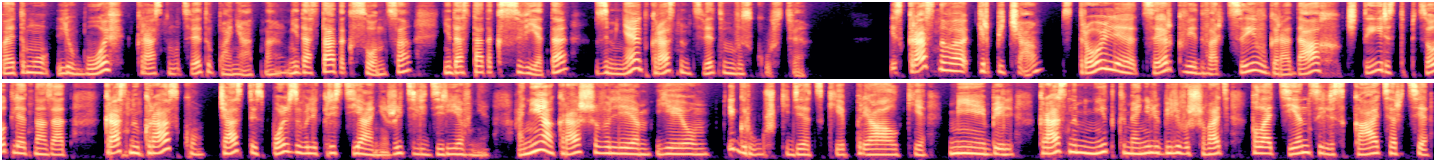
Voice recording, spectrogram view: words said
поэтому любовь к красному цвету понятна. Недостаток солнца, недостаток света заменяют красным цветом в искусстве. Из красного кирпича строили церкви дворцы в городах 400-500 лет назад. Красную краску часто использовали крестьяне, жители деревни. Они окрашивали ею игрушки детские, прялки, мебель. Красными нитками они любили вышивать полотенца или скатерти.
